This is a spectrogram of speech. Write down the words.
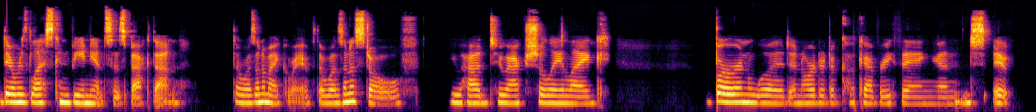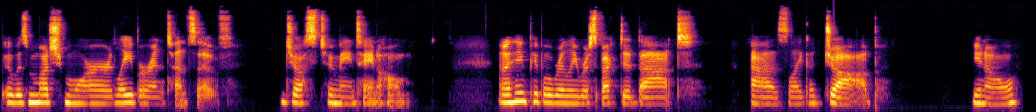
there was less conveniences back then. There wasn't a microwave there wasn't a stove. You had to actually like burn wood in order to cook everything and it, it was much more labor intensive just to maintain a home. And i think people really respected that as like a job you know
